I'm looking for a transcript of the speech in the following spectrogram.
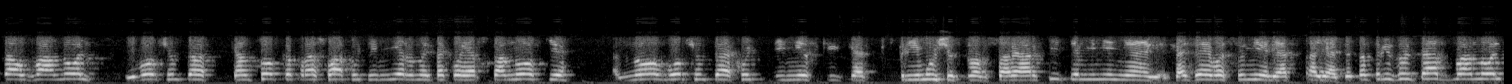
стал 2-0. И, в общем-то, концовка прошла хоть и в нервной такой обстановке, но, в общем-то, хоть и несколько преимуществом Сары-Арки, тем не менее, хозяева сумели отстоять этот результат 2-0.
